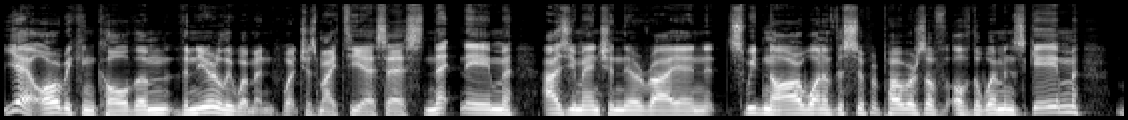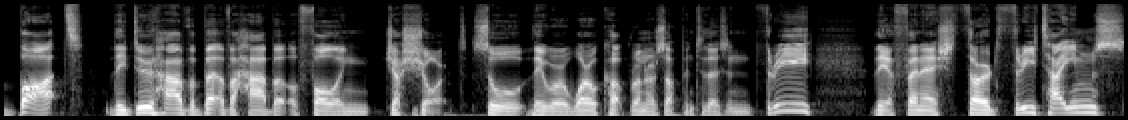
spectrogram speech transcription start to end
Yeah, or we can call them the Nearly Women, which is my TSS nickname. As you mentioned there, Ryan, Sweden are one of the superpowers of, of the women's game, but they do have a bit of a habit of falling just short. So they were World Cup runners up in 2003. They have finished third three times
